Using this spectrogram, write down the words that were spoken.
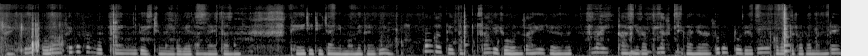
잘 끼웠고요. 새로 산 것도 있지만 이거 왜 샀냐 일단 데이지 디자인이 마음에 들고요. 소풍 갈 때도 싸기 좋은 사이즈 트라이탄이라 플라스틱 아니라 소독도 되고 가격도 저렴한데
